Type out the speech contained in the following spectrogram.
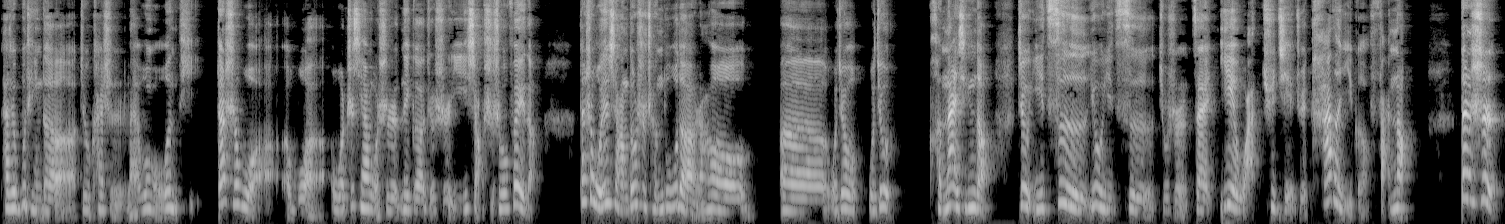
他就不停的就开始来问我问题。当时我我我之前我是那个就是以小时收费的，但是我就想都是成都的，然后。呃，我就我就很耐心的，就一次又一次，就是在夜晚去解决他的一个烦恼。但是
